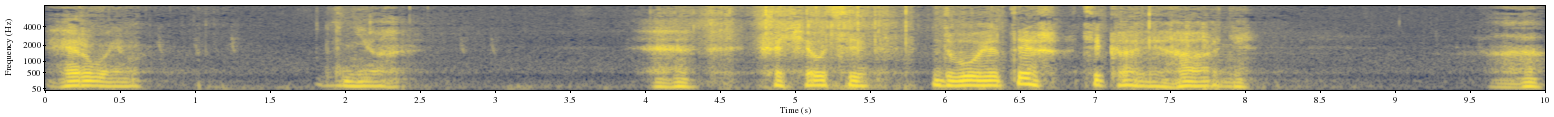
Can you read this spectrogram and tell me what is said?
героєм дня. Хоча оці двоє теж цікаві, гарні. Ага.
